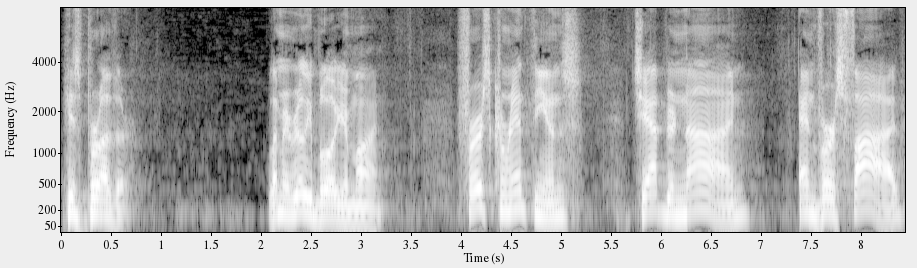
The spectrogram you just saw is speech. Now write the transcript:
his brother. Let me really blow your mind. 1 Corinthians chapter 9 and verse 5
